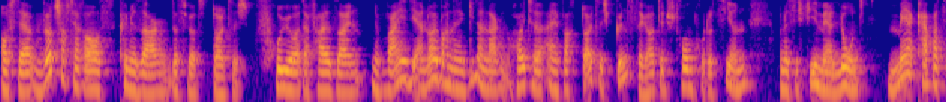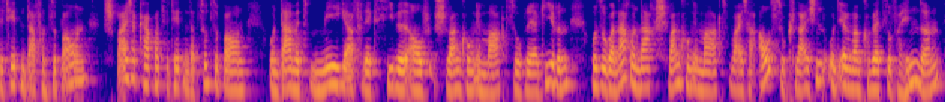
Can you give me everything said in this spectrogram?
Aus der Wirtschaft heraus können wir sagen, das wird deutlich früher der Fall sein, weil die erneuerbaren Energienanlagen heute einfach deutlich günstiger den Strom produzieren und es sich viel mehr lohnt, mehr Kapazitäten davon zu bauen, Speicherkapazitäten dazu zu bauen und damit mega flexibel auf Schwankungen im Markt zu reagieren und sogar nach und nach Schwankungen im Markt weiter auszugleichen und irgendwann komplett zu verhindern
